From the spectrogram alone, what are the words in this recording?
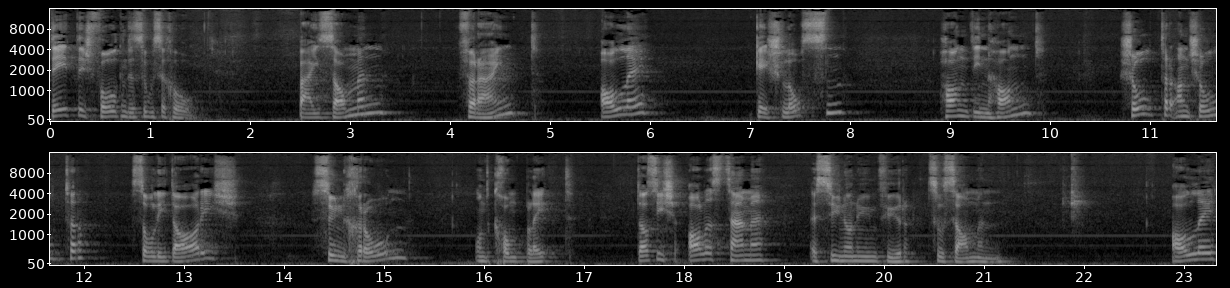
dort ist Folgendes rausgekommen. Beisammen, vereint, alle, geschlossen, Hand in Hand, Schulter an Schulter, solidarisch, synchron und komplett. Das ist alles zusammen ein Synonym für zusammen. Alle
